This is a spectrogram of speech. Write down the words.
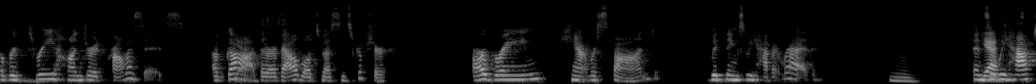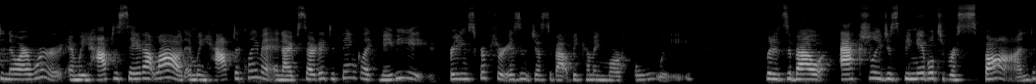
Over 300 promises of God that are available to us in scripture. Our brain can't respond with things we haven't read. Hmm. And so we have to know our word and we have to say it out loud and we have to claim it. And I've started to think like maybe reading scripture isn't just about becoming more holy, but it's about actually just being able to respond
